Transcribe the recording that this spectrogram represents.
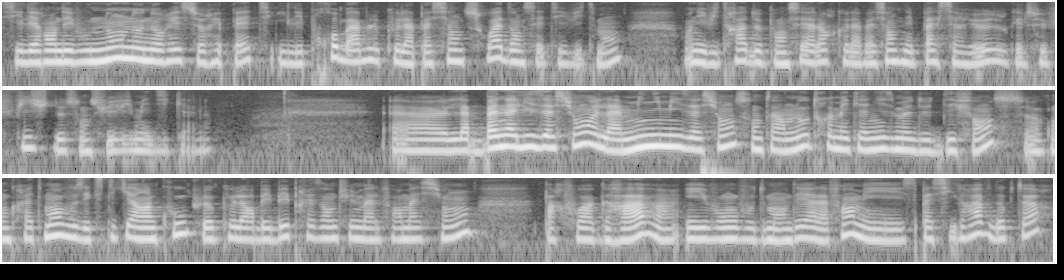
Si les rendez-vous non honorés se répètent, il est probable que la patiente soit dans cet évitement. On évitera de penser alors que la patiente n'est pas sérieuse ou qu'elle se fiche de son suivi médical. Euh, la banalisation et la minimisation sont un autre mécanisme de défense. Euh, concrètement, vous expliquez à un couple que leur bébé présente une malformation, parfois grave, et ils vont vous demander à la fin Mais c'est pas si grave, docteur?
